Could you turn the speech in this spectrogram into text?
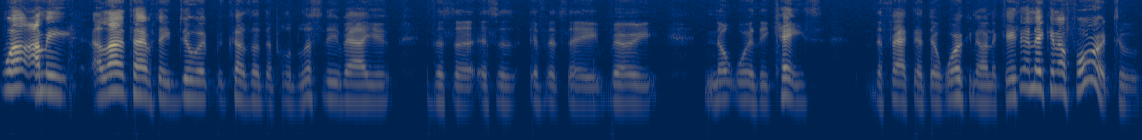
well, I mean, a lot of times they do it because of the publicity value. If it's a, it's a, if it's a very noteworthy case, the fact that they're working on the case and they can afford to,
